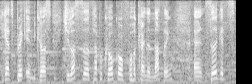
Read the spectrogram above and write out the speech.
he gets Brick in because he lost the Tapu Koko for kind of nothing and still gets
